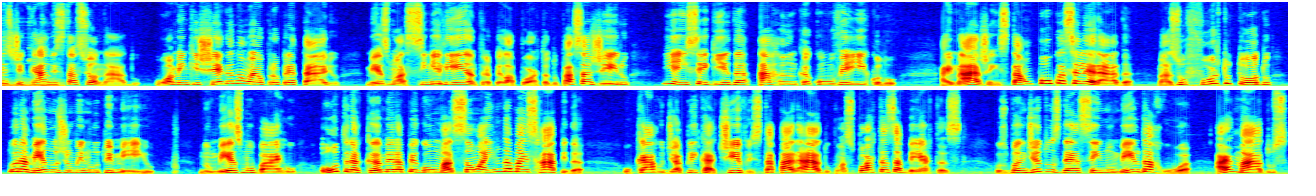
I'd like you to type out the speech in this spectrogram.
este carro estacionado. O homem que chega não é o proprietário. Mesmo assim, ele entra pela porta do passageiro e, em seguida, arranca com o veículo. A imagem está um pouco acelerada, mas o furto todo dura menos de um minuto e meio. No mesmo bairro, outra câmera pegou uma ação ainda mais rápida. O carro de aplicativo está parado, com as portas abertas. Os bandidos descem no meio da rua, armados,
